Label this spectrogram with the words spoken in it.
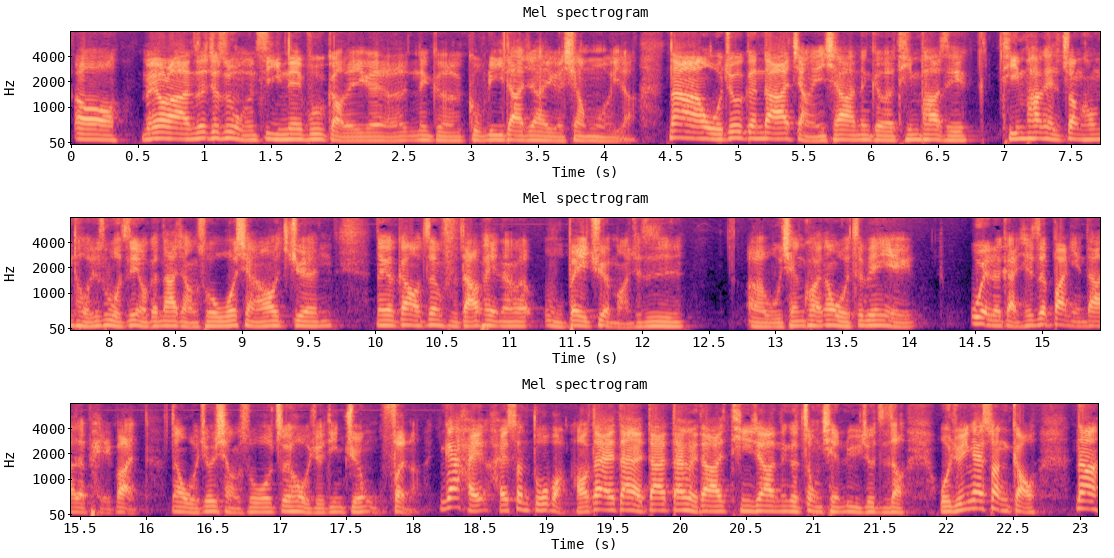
哦，没有啦，这就是我们自己内部搞的一个那个鼓励大家一个项目而已啦。那我就跟大家讲一下那个听 Podcast 听 Podcast 赚空投，就是我之前有跟大家讲说，我想要捐那个刚好政府搭配那个五倍券嘛，就是呃五千块。那我这边也。为了感谢这半年大家的陪伴，那我就想说，最后我决定捐五份了，应该还还算多吧。好，大家待待待会大家听一下那个中签率就知道，我觉得应该算高。那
